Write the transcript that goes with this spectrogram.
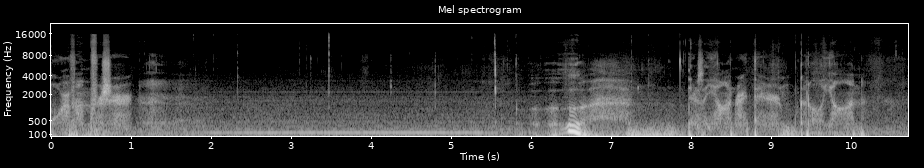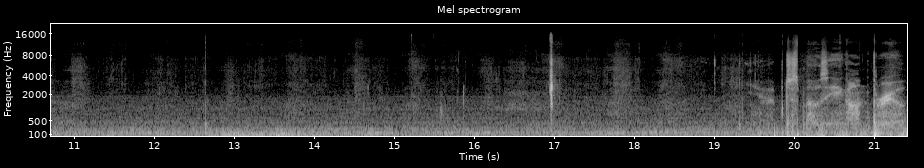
more of them for sure. Ooh. There's a yawn right there. Good old yawn. Yeah, just moseying on through.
